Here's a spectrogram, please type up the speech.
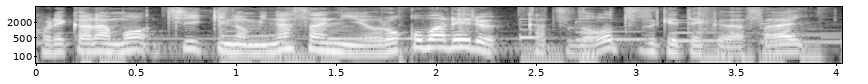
これからも地域の皆さんに喜ばれる活動を続けてください。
